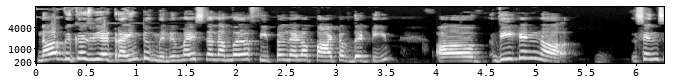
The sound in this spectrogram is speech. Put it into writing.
now, because we are trying to minimize the number of people that are part of the team, uh, we can, uh, since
